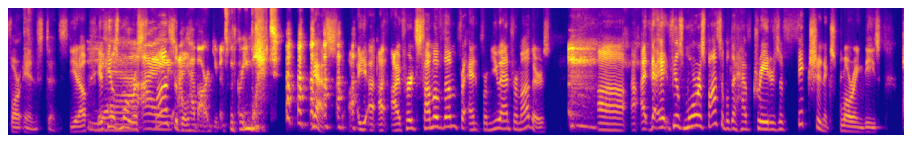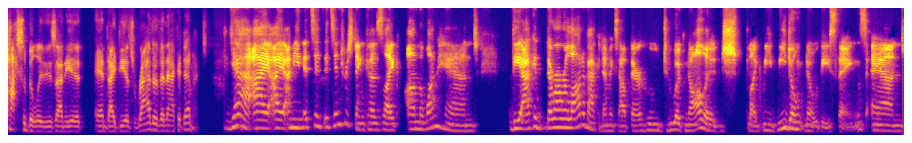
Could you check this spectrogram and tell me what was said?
for instance. You know, yeah, it feels more responsible. I, I have arguments with Greenblatt. yes, I, have heard some of them, for, and from you and from others. Uh, I, it feels more responsible to have creators of fiction exploring these possibilities and, and ideas rather than academics. Yeah, I, I, I mean, it's it's interesting because, like, on the one hand, the acad- there are a lot of academics out there who do acknowledge like we we don't know these things and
